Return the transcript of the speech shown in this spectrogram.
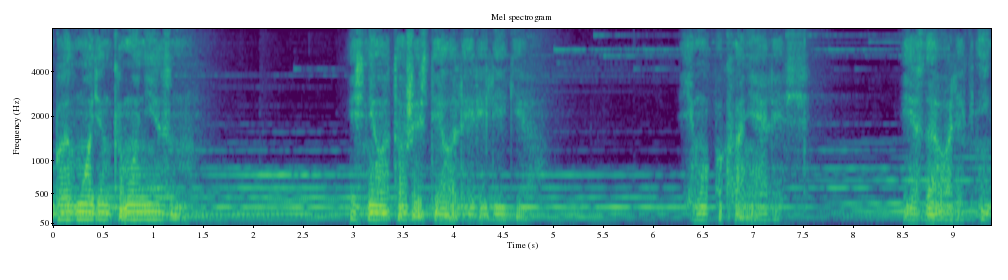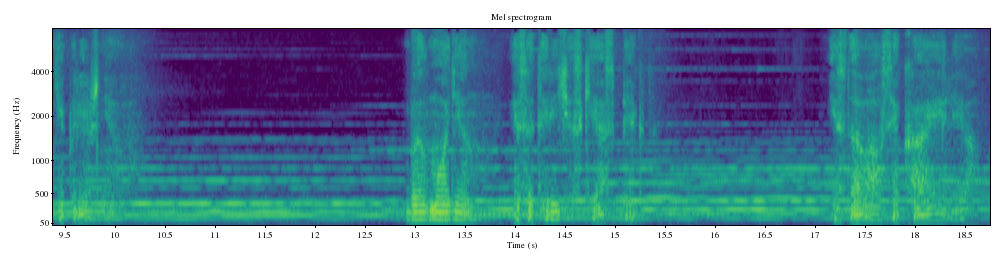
Был моден коммунизм. Из него тоже сделали религию. Ему поклонялись и издавали книги Брежнева. Был моден эзотерический аспект. Издавался Каэлью.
